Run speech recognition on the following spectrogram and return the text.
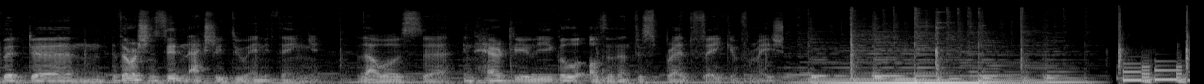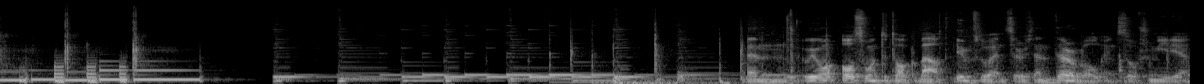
But um, the Russians didn't actually do anything that was uh, inherently illegal other than to spread fake information. Um, we also want to talk about influencers and their role in social media.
